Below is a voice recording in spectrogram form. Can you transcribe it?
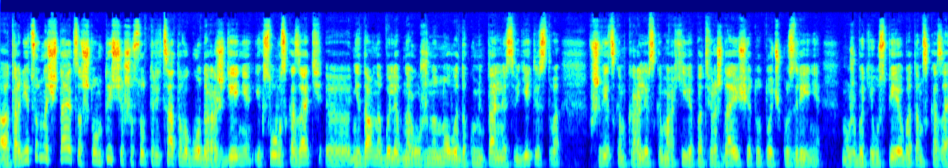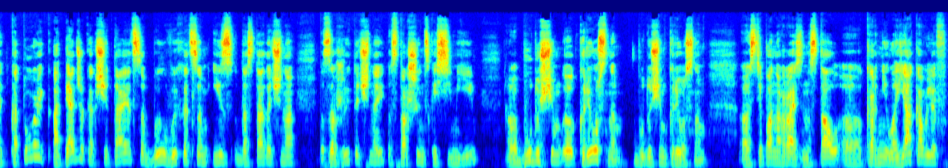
А, традиционно считается, что он 1630 года рождения, и, к слову сказать, э, недавно были обнаружены новые документальные свидетельства в шведском королевском архиве, подтверждающие эту точку зрения, может быть, я успею об этом сказать, который, опять же, как считается, был выходцем из достаточно зажиточной старшинской семьи, будущим э, крестным, будущим крестным Степана Разина стал Корнила Яковлев,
